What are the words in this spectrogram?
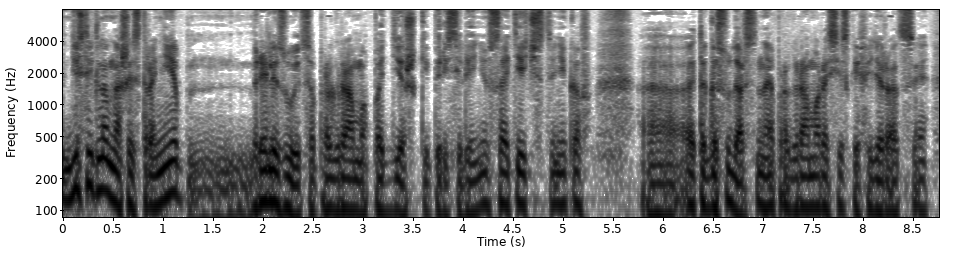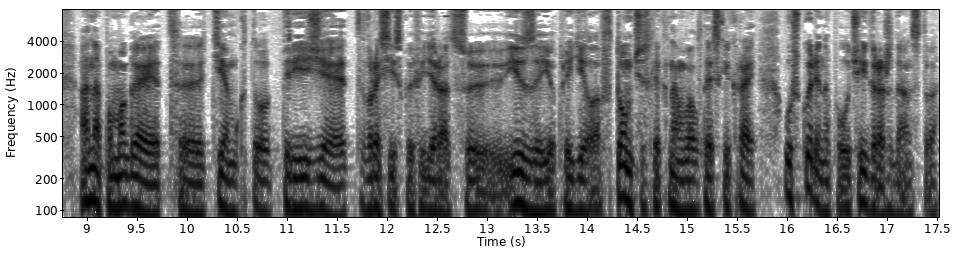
действительно, в нашей стране реализуется программа поддержки переселению соотечественников. Э, это государственная программа Российской Федерации. Она помогает э, тем, кто переезжает в Российскую Федерацию из-за ее пределов, в том числе к нам в Алтайский край, ускоренно получить гражданство,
